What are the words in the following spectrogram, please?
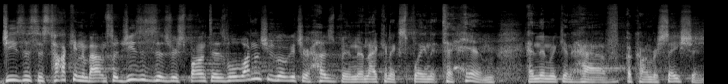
Jesus is talking about. And so Jesus' response is, Well, why don't you go get your husband and I can explain it to him and then we can have a conversation.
